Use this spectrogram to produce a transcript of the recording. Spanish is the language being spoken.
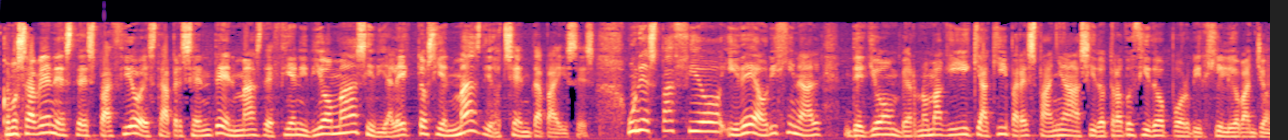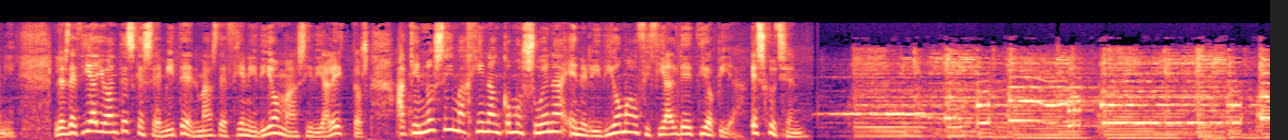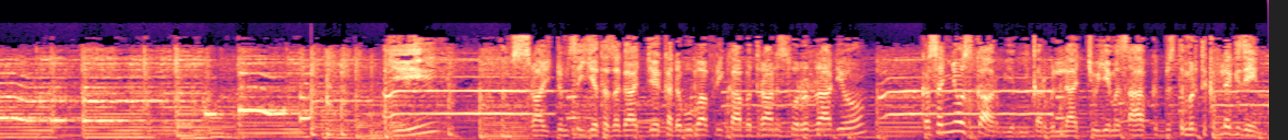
Como saben, este espacio está presente en más de 100 idiomas y dialectos y en más de 80 países. Un espacio idea original de John Bernomagui que aquí para España ha sido traducido por Virgilio Van Johnny. Les decía yo antes que se emite en más de 100 idiomas y dialectos, a que no se imaginan cómo suena en el idioma oficial de Etiopía. Escuchen. በምስራች ድምፅ እየተዘጋጀ ከደቡብ አፍሪካ በትራንስወርር ራዲዮ ከሰኞ እስከ አርብ የሚቀርብላችሁ የመጽሐፍ ቅዱስ ትምህርት ክፍለ ጊዜ ነው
